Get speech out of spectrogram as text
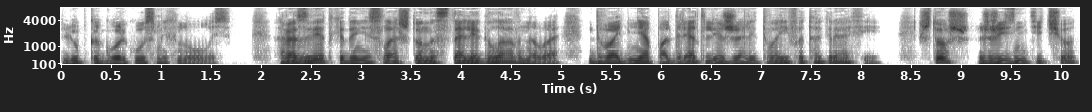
Любка горько усмехнулась. Разведка донесла, что на столе главного два дня подряд лежали твои фотографии. Что ж, жизнь течет.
